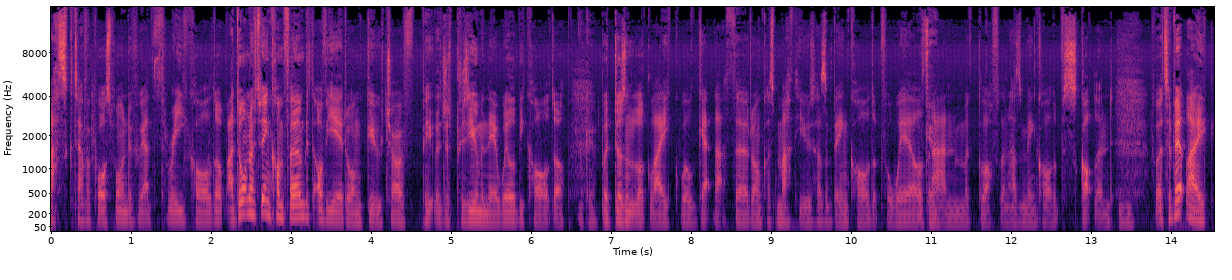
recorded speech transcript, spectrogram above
asked to have a postponed if we had three called up. I don't know if it's been confirmed with Oviedo and Gooch or if people are just presuming they will be called up. Okay. But doesn't look like we'll get that third one because Matthews hasn't been called up for Wales Okay. and McLaughlin hasn't been called up for Scotland. Mm-hmm. But it's a bit like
